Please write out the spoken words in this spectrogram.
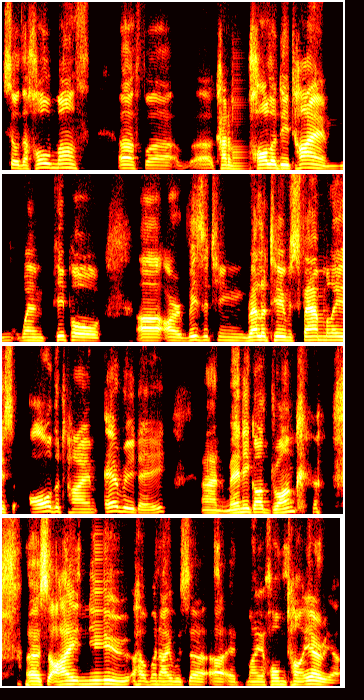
So the whole month of uh, uh, kind of holiday time when people uh, are visiting relatives, families all the time, every day, and many got drunk, as I knew uh, when I was uh, uh, at my hometown area.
